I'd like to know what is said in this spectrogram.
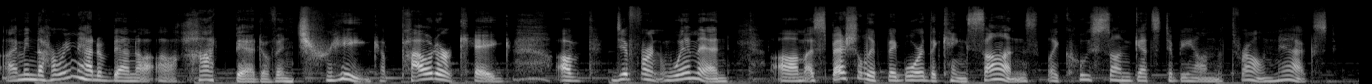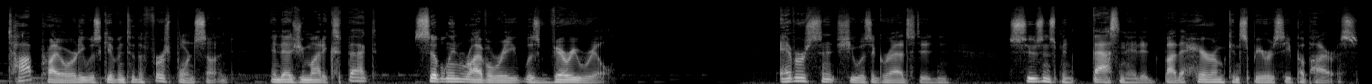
I mean, the harem had to have been a, a hotbed of intrigue, a powder keg of different women, um, especially if they bore the king's sons, like whose son gets to be on the throne next. Top priority was given to the firstborn son, and as you might expect, sibling rivalry was very real. Ever since she was a grad student, Susan's been fascinated by the harem conspiracy papyrus.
